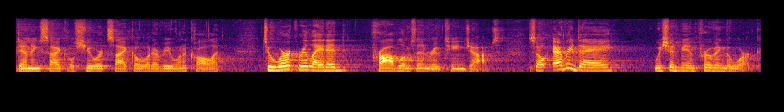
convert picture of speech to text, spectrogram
Deming cycle, Shewhart cycle, whatever you want to call it, to work related problems and routine jobs. So every day we should be improving the work.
